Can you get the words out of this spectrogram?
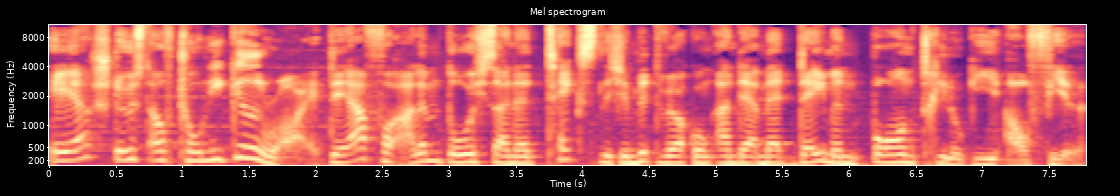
Er stößt auf Tony Gilroy, der vor allem durch seine textliche Mitwirkung an der Matt Damon Bourne Trilogie auffiel,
